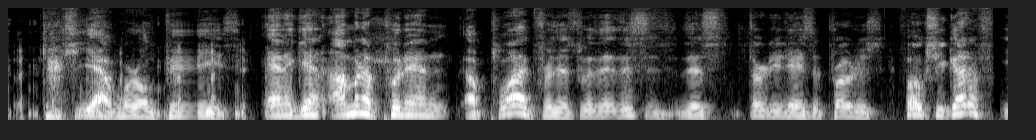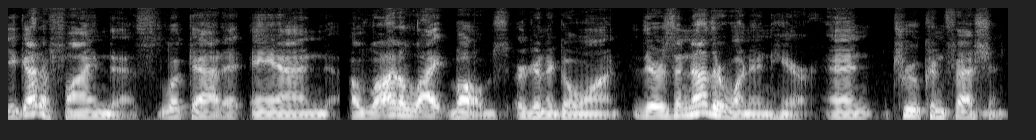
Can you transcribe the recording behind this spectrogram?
yeah, world peas. And again, I'm going to put in a plug for this. With it, this is this 30 days of produce, folks. You gotta you gotta find this, look at it, and a lot of light bulbs are going to go on. There's another one in here, and true confession,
